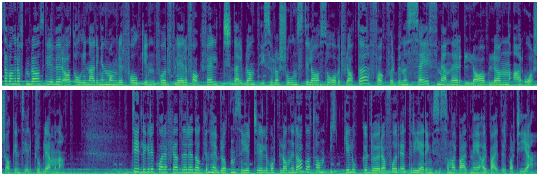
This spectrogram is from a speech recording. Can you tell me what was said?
Stavanger Aftenblad skriver at oljenæringen mangler folk innenfor flere fagfelt, deriblant isolasjon, stillas og overflate. Fagforbundet Safe mener lav lønn er årsaken til problemene. Tidligere KrF-leder Dagfinn Høybråten sier til Vårt Land i dag at han ikke lukker døra for et regjeringssamarbeid med Arbeiderpartiet.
